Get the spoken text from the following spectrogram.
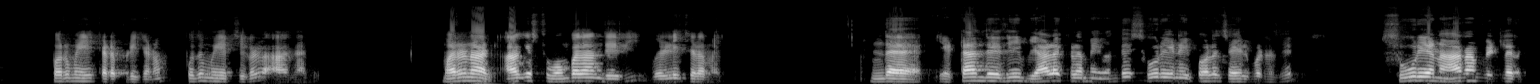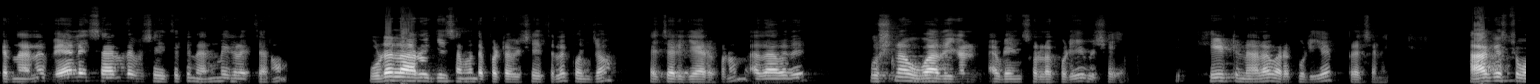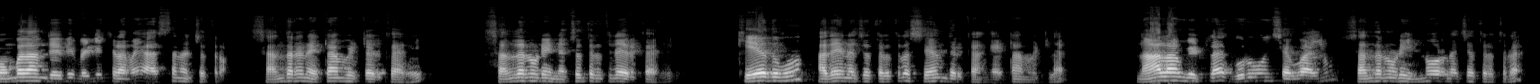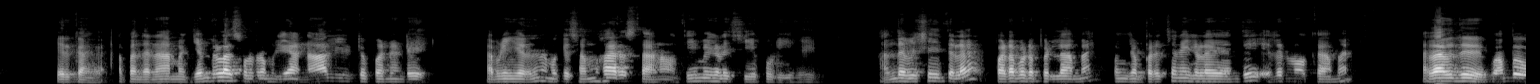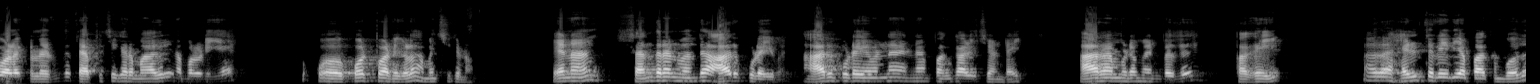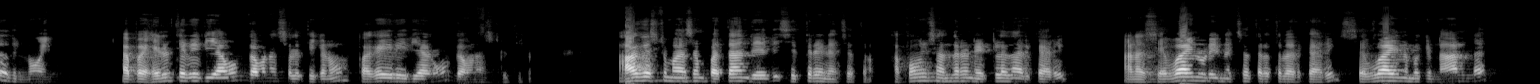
பொறுமையை கடைப்பிடிக்கணும். புது முயற்சிகள் ஆகாது. மறுநாள் ஆகஸ்ட் ஒன்பதாம் தேதி வெள்ளிக்கிழமை. இந்த எட்டாம் தேதி வியாழக்கிழமை வந்து சூரியனை போல செயல்படுறது. சூரியன் ஆறாம் வீட்டில் இருக்கிறதுனால வேலை சார்ந்த விஷயத்துக்கு நன்மைகளை தரும். உடல் ஆரோக்கியம் சம்மந்தப்பட்ட விஷயத்தில் கொஞ்சம் எச்சரிக்கையாக இருக்கணும். அதாவது உஷ்ண உபாதைகள் அப்படின்னு சொல்லக்கூடிய விஷயம். ஹீட்டுனால வரக்கூடிய பிரச்சனை. ஆகஸ்ட் ஒன்பதாம் தேதி வெள்ளிக்கிழமை அஸ்த நட்சத்திரம். சந்திரன் எட்டாம் வீட்டில் இருக்காரு. சந்திரனுடைய நட்சத்திரத்தில் இருக்காரு. கேதுவும் அதே நட்சத்திரத்தில் சேர்ந்து இருக்காங்க எட்டாம் வீட்டில். நாலாம் வீட்டில் குருவும் செவ்வாயும் சந்திரனுடைய இன்னொரு நட்சத்திரத்தில் இருக்காங்க. அப்போ இந்த நாம் ஜென்ரலாக சொல்கிறோம் இல்லையா? நாலு எட்டு பன்னெண்டு அப்படிங்கிறது நமக்கு சம்ஹாரஸ்தானம் தீமைகளை செய்யக்கூடியது. அந்த விஷயத்தில் படபடப்பு இல்லாமல் கொஞ்சம் பிரச்சனைகளை வந்து எதிர்நோக்காமல் அதாவது வம்பு வழக்கிலிருந்து தப்பிச்சுக்கிற மாதிரி நம்மளுடைய கோட்பாடுகளை அமைச்சிக்கணும். ஏன்னா சந்திரன் வந்து ஆறுக்குடையவன் ஆறுக்குடையவன்னா என்ன? பங்காளி சண்டை. ஆறாம் இடம் என்பது பகை. அதை ஹெல்த் ரீதியாக பார்க்கும்போது அது நோய். அப்போ ஹெல்த் ரீதியாகவும் கவனம் செலுத்திக்கணும். பகை ரீதியாகவும் கவனம் செலுத்திக்கணும். ஆகஸ்ட் மாதம் பத்தாம் தேதி சித்திரை நட்சத்திரம். அப்பவும் சந்திரன் எட்டில் தான் இருக்கார். ஆனால் செவ்வாயினுடைய நட்சத்திரத்தில் இருக்கார். செவ்வாய் நமக்கு நாளில்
